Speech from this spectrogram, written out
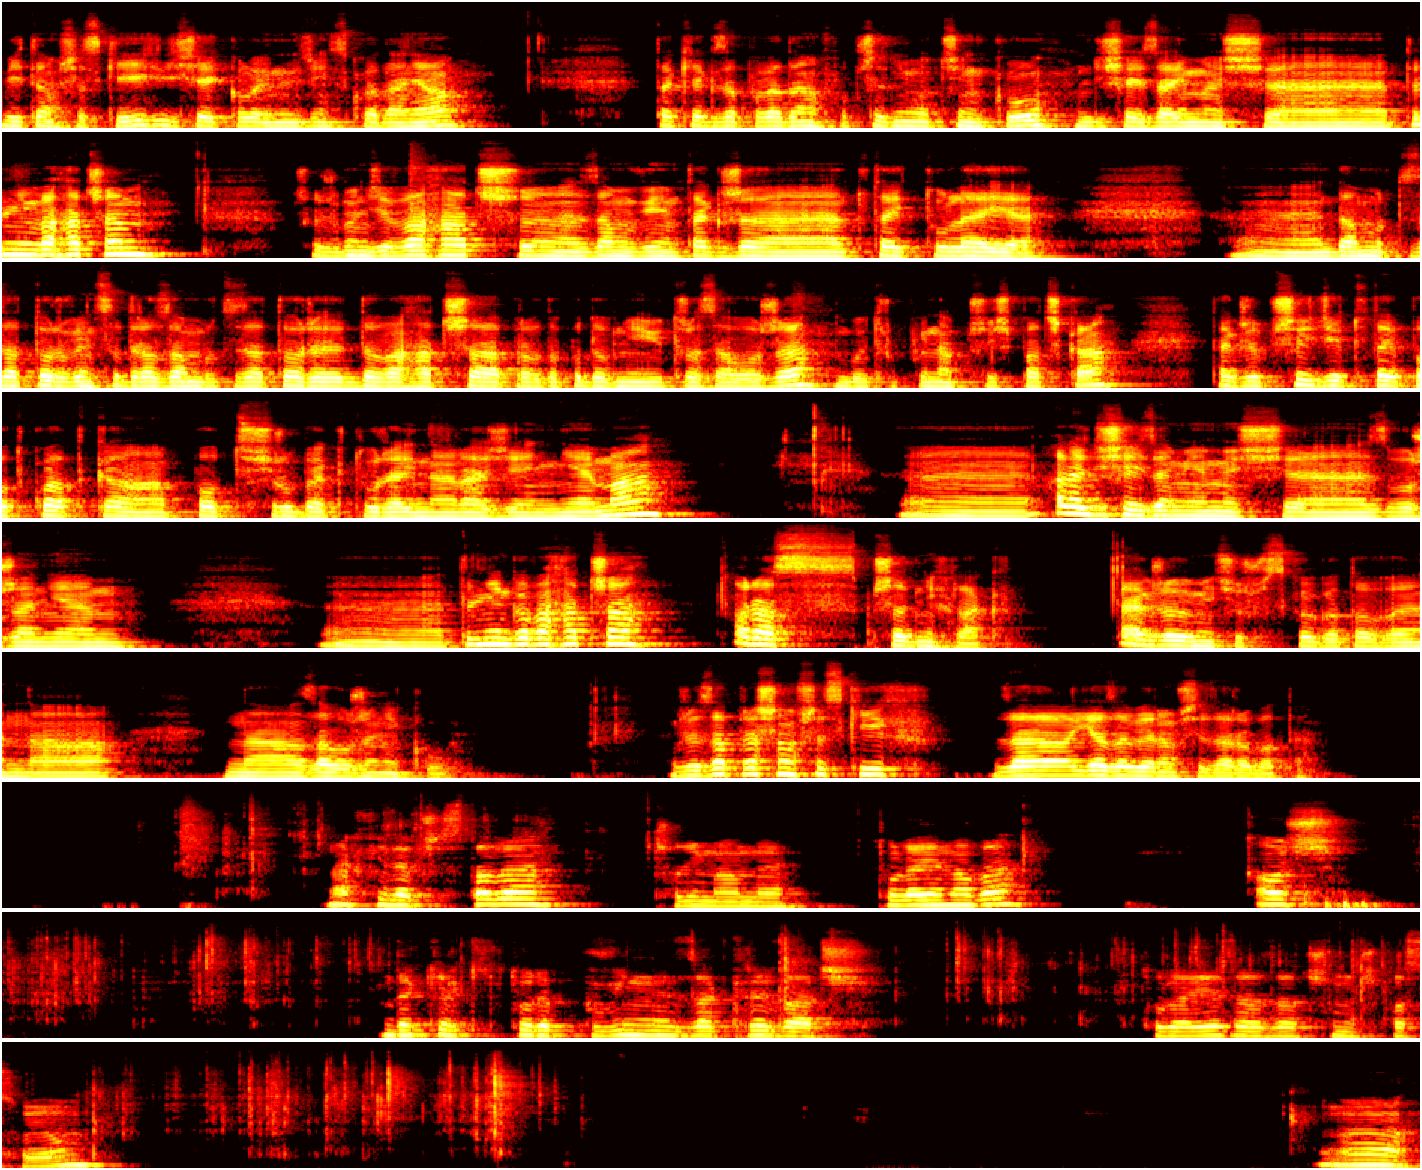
Witam wszystkich. Dzisiaj kolejny dzień składania. Tak jak zapowiadałem w poprzednim odcinku, dzisiaj zajmę się tylnym wahaczem. Czy już będzie wahacz? Zamówiłem także tutaj tuleje do amortyzatorów, więc od razu amortyzatory do wahacza prawdopodobnie jutro założę, bo jutro powinna przyjść paczka. Także przyjdzie tutaj podkładka pod śrubę, której na razie nie ma. E, Ale dzisiaj zajmiemy się złożeniem tylniego wahacza oraz przednich lak. Tak, żeby mieć już wszystko gotowe na, na założenie kół. Także zapraszam wszystkich. Za, ja zabieram się za robotę. Na chwilę przy stole, czyli mamy tuleje nowe, oś, dekielki, które powinny zakrywać tuleje. Zaraz zobaczymy, czy pasują. No,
